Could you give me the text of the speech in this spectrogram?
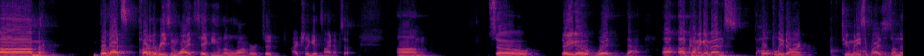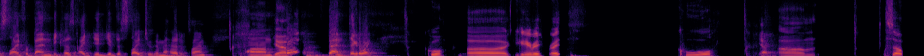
Um, but that's part of the reason why it's taking a little longer to actually get signups up. Um, so there you go with that. Uh, upcoming events, hopefully there aren't too many surprises on this slide for Ben because I did give this slide to him ahead of time. Um, Yeah. Ben, take it away. Cool. Uh, you can hear me, right? Cool. Yeah. Um, so,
